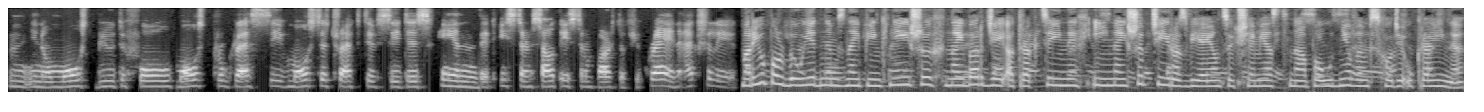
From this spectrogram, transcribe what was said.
mm, you know, most beautiful, most progressive, most attractive cities in the eastern, southeastern part of Ukraine. Actually, Mariupol był jednym z najpiękniejszych, najbardziej atrakcyjnych i najszybciej rozwijających się miast na południowym wschodzie Ukrainy.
